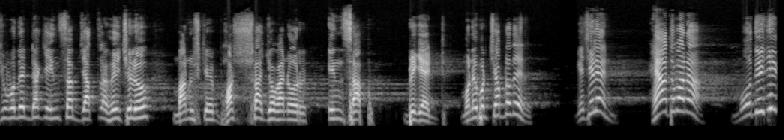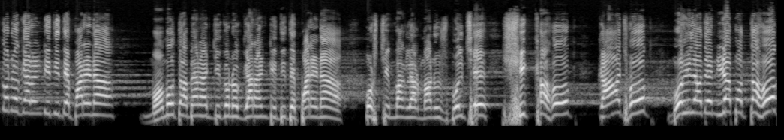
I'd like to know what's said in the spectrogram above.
যুবদের ডাকে ইনসাফ যাত্রা হয়েছিল। মানুষকে ভরসা জোগানোর ইনসাফ ব্রিগেড। মনে পড়ছে আপনাদের? গেছিলেন? হ্যাঁ অথবা না? মোদিজি কোনো গ্যারান্টি দিতে পারে না। মমতা ব্যানার্জি কোনো গ্যারান্টি দিতে পারে না। পশ্চিম বাংলার মানুষ বলছে শিক্ষা হোক কাজ হোক মহিলাদের নিরাপত্তা হোক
